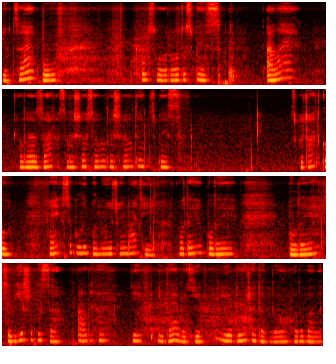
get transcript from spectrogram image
І це був, був свого роду спис. Але, але зараз залишився лише один спис. Спочатку Фейкси були пануючою нацією. Вони були, були сильнішими за алегів і демонів і дуже давно панували.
